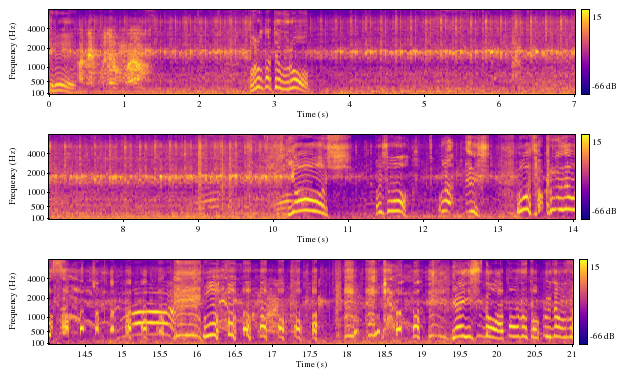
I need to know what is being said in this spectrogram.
그래. 다들 무적은 거요 우럭 같아 우럭 야씨 어디서 와 으이씨. 오, 더큰 거 잡았어. 오. 야, 이씨, 너 아빠보다 더큰거 잡았어.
